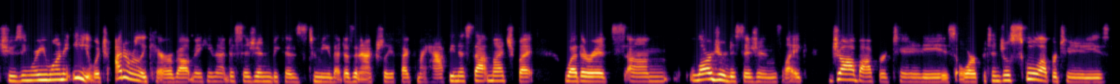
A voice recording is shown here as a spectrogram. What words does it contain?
choosing where you want to eat, which I don't really care about making that decision because to me, that doesn't actually affect my happiness that much. But whether it's um, larger decisions like job opportunities or potential school opportunities,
